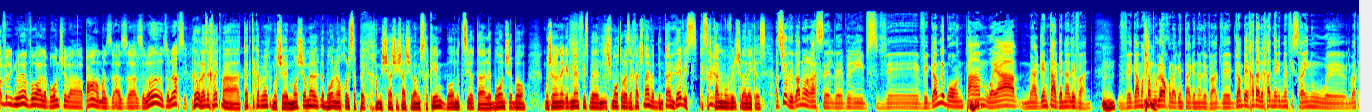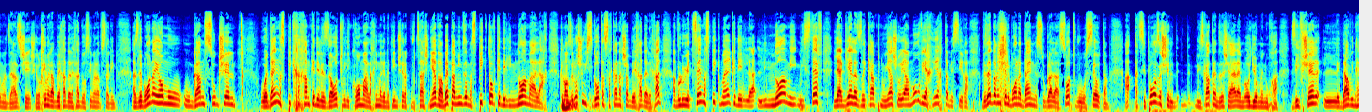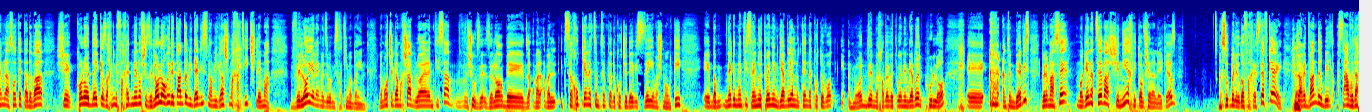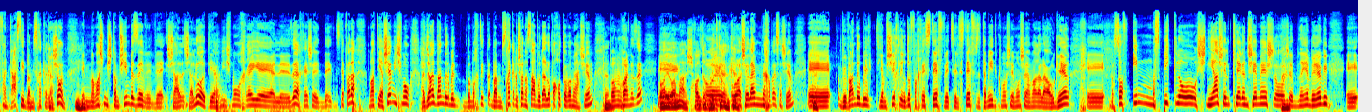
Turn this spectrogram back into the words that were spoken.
אבל אם לא יבוא הלברון של הפעם, אז, אז, אז זה, לא, זה לא יחזיק. לא, אולי זה חלק מהטקטיקה באמת, כמו שמשה אומר, לברון לא יכול לספק חמישה, שישה, שבעה משחקים, בואו נוציא את הלברון שבו, כמו שהיו נגד ממפיס, נשמור אותו לאיזה אחד, שניים, ובינתיים דייוויס, השחקן המוביל של הלייקרס. אז שוב, דיברנו על ראסל וריבס, ו- וגם לברון, פעם הוא היה מארגן את ההגנה לבד, וגם עכשיו הוא לא יכול לארגן את ההגנה לבד, וגם באחד על אחד נגד ממפיס ראינו, אה, דיברתם על זה אז, ש- שהולכים אליו באחד על אחד ועושים עליו סלים. אז לברון היום הוא, הוא גם סוג של, הוא עדיין מספיק חכם כדי לזהות ולקרוא מהלכים הגנתיים של הקבוצה השנייה, והרבה פעמים זה מספיק טוב כדי למנוע מהלך. כלומר, זה לא שהוא יסגור את השחקן עכשיו באחד על אחד, אבל הוא יצא מספיק מהר כדי למנוע מסטף להגיע לזריקה הפנויה שהוא היה אמור ויכריח את המסירה. וזה דברים שלברון עדיין מסוגל לעשות, והוא עושה אותם. הסיפור הזה של, הזכרת את זה שהיה להם עוד יום מנוחה, זה אפשר לדרווין הם לעשות את הדבר שכל אוהד לייקרס הכי מפחד ממנו, שזה לא להוריד את אנטוני דייוויס מהמגרש מחצית שלמה, ולא יהיה להם את זה במשחקים הבאים. למרות שגם עכשיו לא היה להם טיסה, ושוב, זה, זה לא הרבה, זה, אבל, אבל יצטרכו כן לצמצם את הדקות של דייוויס, זה יהיה משמעותי. אה, נגד ממפיס ראינו את וניאן גבריאל נותן דקות טובות, אני מאוד אה, מחבב את וניאן גבריאל, הוא לא, אה, אנטוני דייוויס, ולמעשה מגן הצבע השני הכי טוב של הלייקרס, עסוק בלרדוף אחרי סטף קרי. כן. ג'ארד ונדרבילט עושה עבודה פנטסטית במשחק הראשון. הם ממש משתמשים בזה, ושאלו אותי, מי ישמור אחרי אה, על אה, זה, אחרי שסטף עלה, אמרתי, השם ישמור. אז ג'ארד ונדרבילט במחצית, במשחק הראשון עשה עבודה לא פחות טובה מהשם, כן. במובן הזה. או אה, היועמ"ש, ונדרבילט, כן, כן. או השאלה אם נחפש השם. אה, וונדרבילט ימשיך לרדוף אחרי סטף, ואצל סטף זה תמיד, כמו שמשה אמר על האוגר, בסוף אם מספיק לו שנייה של קרן שמש, או של בניה ברבי,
